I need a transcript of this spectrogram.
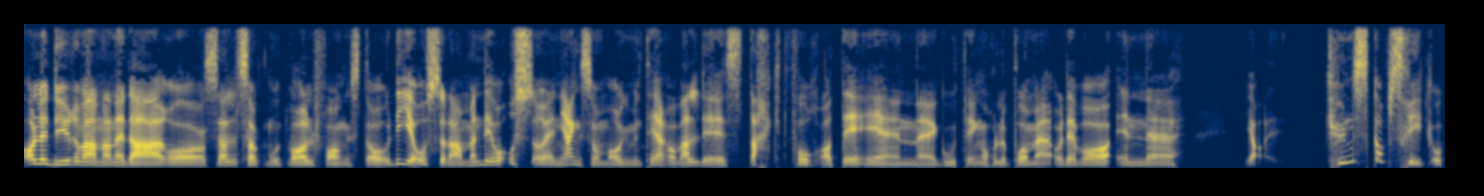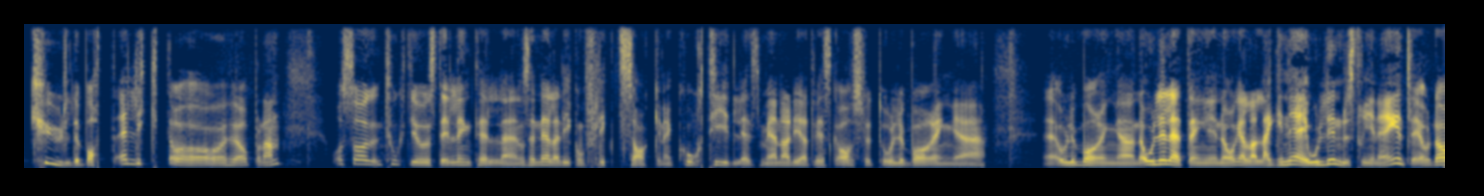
alle dyrevernerne er der, og selvsagt mot hvalfangst. Og de er også der. Men det er også en gjeng som argumenterer veldig sterkt for at det er en uh, god ting å holde på med. Og det var en uh, ja, kunnskapsrik og kul debatt. Jeg likte å, å høre på den. Og så tok de jo stilling til altså en del av de konfliktsakene. Hvor tidlig mener de at vi skal avslutte oljeboring? Eh, oljeboring, eh, oljeleting i Norge, eller legge ned i oljeindustrien, egentlig. Og da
